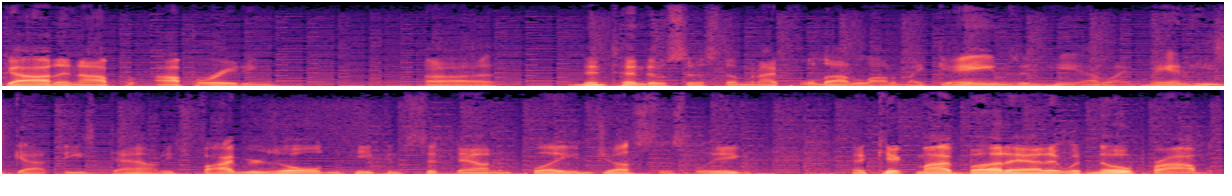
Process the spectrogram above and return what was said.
got an op- operating uh, Nintendo system, and I pulled out a lot of my games, and he, I'm like, man, he's got these down. He's five years old, and he can sit down and play in Justice League and kick my butt at it with no problem.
